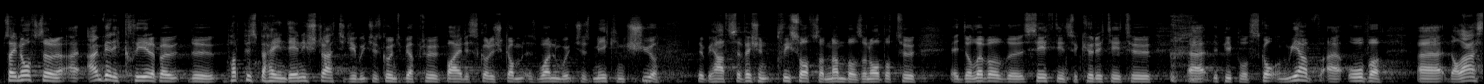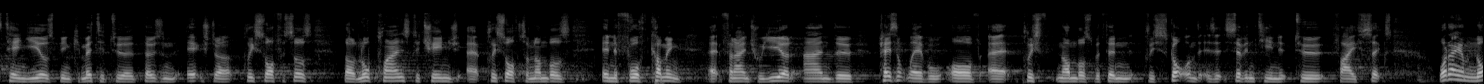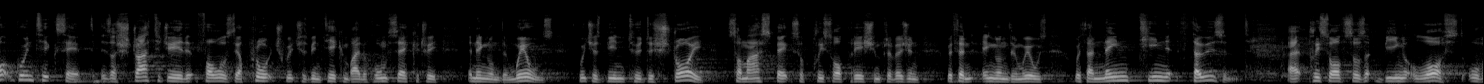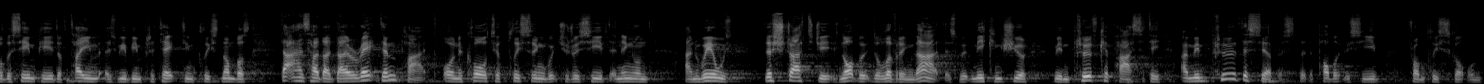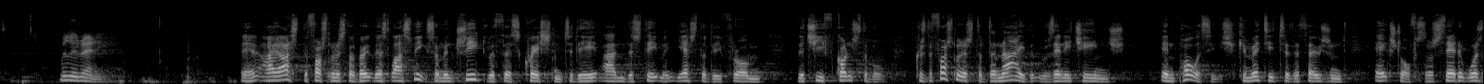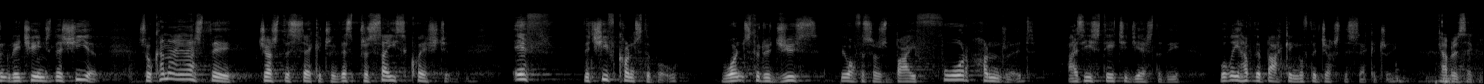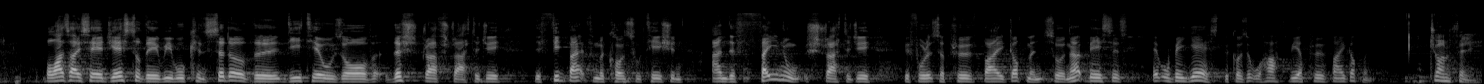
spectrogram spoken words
Presiding Officer, I, I'm very clear about the purpose behind any strategy which is going to be approved by the Scottish Government as one which is making sure that we have sufficient police officer numbers in order to uh, deliver the safety and security to uh, the people of Scotland. We have uh, over uh, the last 10 years been committed to 1,000 extra police officers. There are no plans to change uh, police officer numbers in the forthcoming uh, financial year and the present level of uh, police numbers within Police Scotland is at 17256. What I am not going to accept is a strategy that follows the approach which has been taken by the Home Secretary in England and Wales, which has been to destroy some aspects of police operation provision within England and Wales, with a 19,000 uh, police officers being lost over the same period of time as we've been protecting police numbers. That has had a direct impact on the quality of policing which is received in England and Wales, This strategy is not about delivering that, it's about making sure we improve capacity and we improve the service that the public receive from Police Scotland. Willie Rennie. Uh, I asked the First Minister about this last week, so I'm intrigued with this question today and the statement yesterday from the Chief Constable, because the First Minister denied that there was any change in policy. She committed to the 1,000 extra officers, said it wasn't going to change this year. So can I ask the Justice Secretary this precise question? If the Chief Constable wants to reduce the officers by 400, as he stated yesterday, will he have the backing of the Justice Secretary? Cabinet Secretary. Well, as I said yesterday, we will consider the details of this draft strategy, the feedback from the consultation and the final strategy before it's approved by government. So on that basis, it will be yes, because it will have to be approved by government. John Finney.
